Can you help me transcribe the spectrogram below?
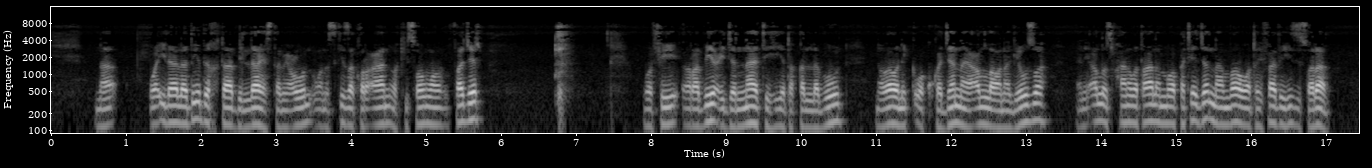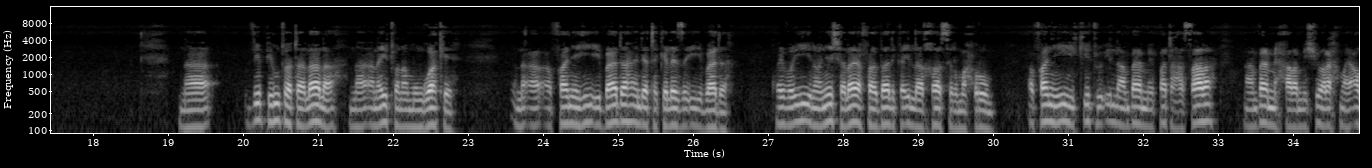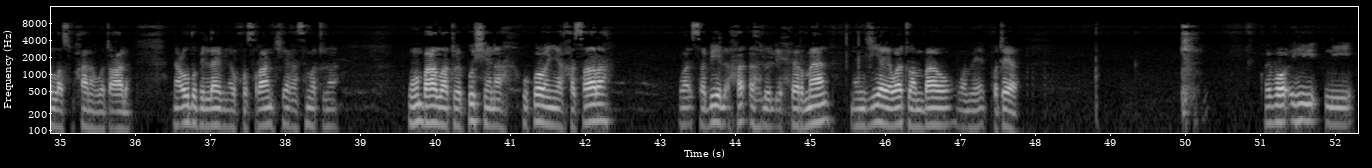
na wa ila ladid khitabillah yastami'un wanasikiza Qur'an wakisoma fajr. Wa fi rabi'i jannatihi yataqallabun na wao ni kwa janna ya Allah wanageuzwa. Yani Allah subhanahu wa ta'ala amewapatia janna ambao watahifadhi hizi swala. Na vipi mtu atalala na anaitwa na Mungu wake na afanye hii ibada aende atekeleze hii ibada. Kwa hivyo hii inaonyesha la yafadhalika illa khasir mahrum. Afanye hii kitu ila ambaye amepata hasara na ambaye ameharamishiwa rahma ya Allah subhanahu wa ta'ala. Na'udhu billahi min al-khusran Sheikh asema tuna muomba Allah tuepushe na kukua wenye hasara wa sabil ahlul ihirman na njia ya watu ambao wamepotea. Kwa hivyo hii ni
